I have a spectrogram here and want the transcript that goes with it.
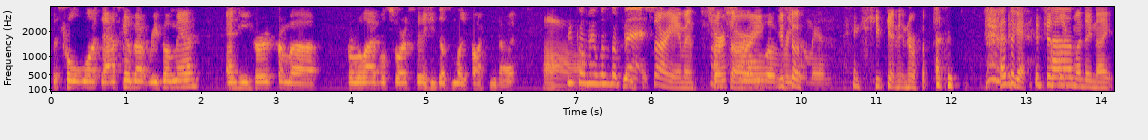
because Colt wanted to ask him about Repo Man, and he heard from a, a reliable source that he doesn't like talking about it. Aw. Repo Man was the best. Sorry, Eamon. I'm sorry. roll of You're Repo so Man. keep getting interrupted. That's okay. It's just like Um, Monday night.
